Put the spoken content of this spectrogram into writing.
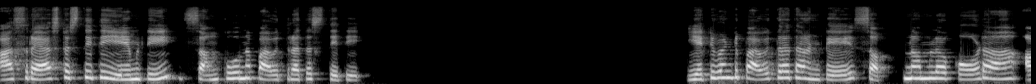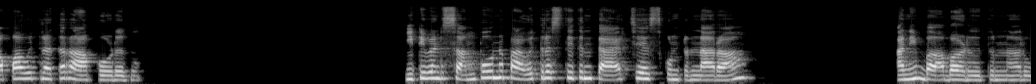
ఆ శ్రేష్ట స్థితి ఏమిటి? సంపూర్ణ పవిత్రత స్థితి. ఎటువంటి పవిత్రత అంటే స్వప్నంలో కూడా అపవిత్రత రాకూడదు. ఇటువంటి సంపూర్ణ పవిత్ర స్థితిని తయారు చేసుకుంటున్నారా? అని బాబా అడుగుతున్నారు.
